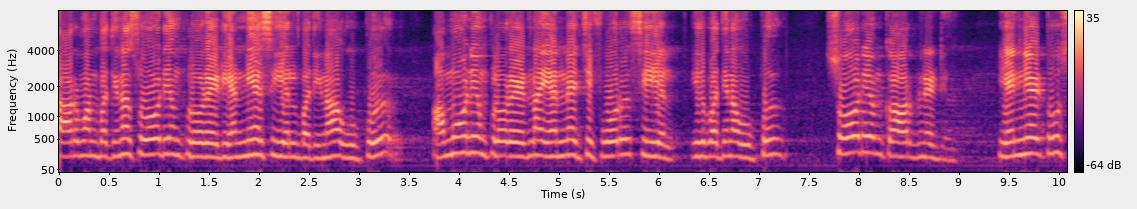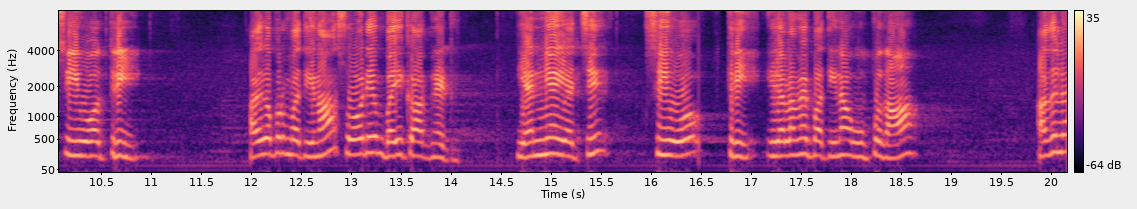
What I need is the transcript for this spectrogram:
காரமான்னு பார்த்தீங்கன்னா சோடியம் குளோரைடு என்ஏசிஎல் பார்த்தீங்கன்னா உப்பு அமோனியம் குளோரைடுனா NH ஃபோர் சிஎல் இது பார்த்தீங்கன்னா உப்பு. Sodium carbonate Na two CO three அதுக்கப்புறம் பார்த்தீங்கன்னா sodium bicarbonate NaH CO three இதெல்லாமே பார்த்தீங்கன்னா உப்பு தான் அதில்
